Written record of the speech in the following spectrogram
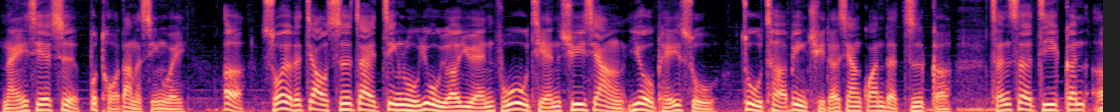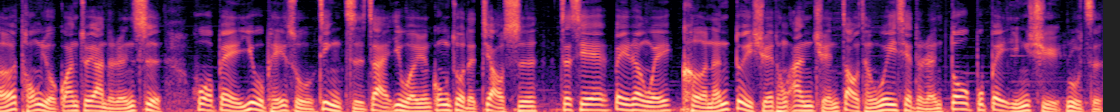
哪一些是不妥当的行为。二，所有的教师在进入幼儿园服务前，需向幼培署注册并取得相关的资格。曾涉及跟儿童有关罪案的人士，或被幼培署禁止在幼儿园工作的教师，这些被认为可能对学童安全造成威胁的人，都不被允许入职。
